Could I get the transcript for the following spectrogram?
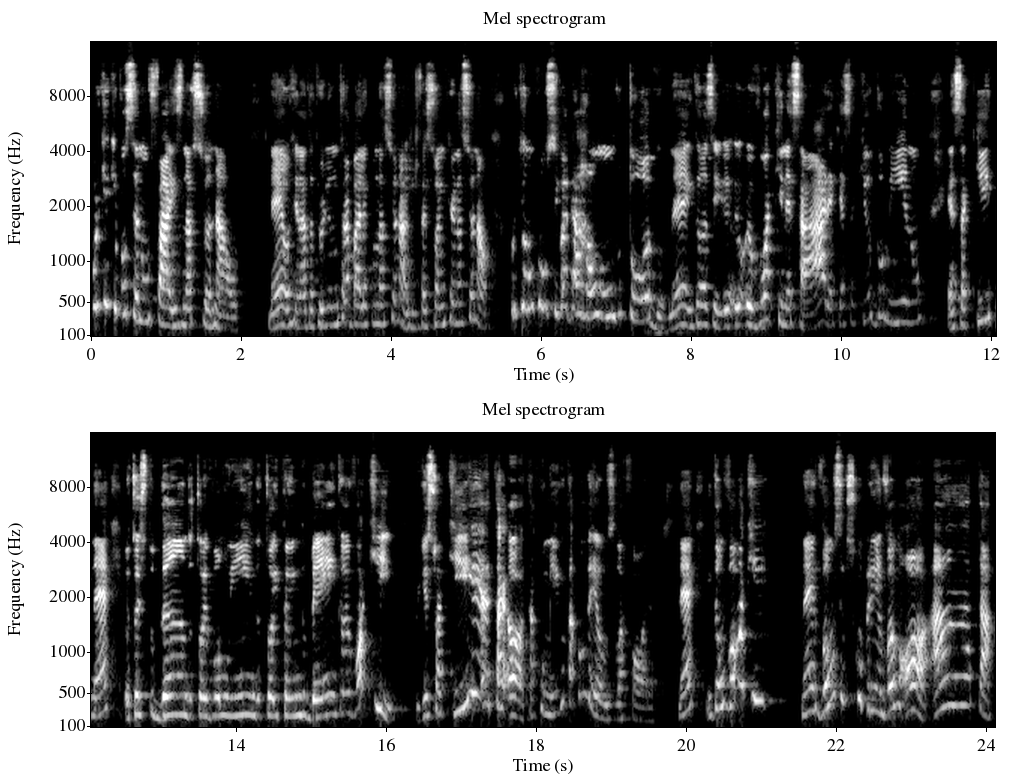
por que, que você não faz nacional? Né? O Renata Turli não trabalha com nacional, a gente faz só internacional. Porque eu não consigo agarrar o mundo todo, né? Então, assim, eu, eu vou aqui nessa área, que essa aqui eu domino, essa aqui, né? Eu estou estudando, estou evoluindo, estou indo bem, então eu vou aqui. Porque isso aqui é, tá, ó, tá comigo, tá com Deus lá fora, né? Então vamos aqui, né? Vamos se descobrir, vamos, ó, ah, tá,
